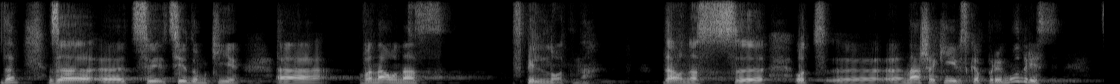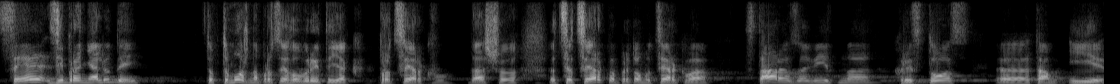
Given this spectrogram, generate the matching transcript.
да, за е, ці, ці думки. Вона у нас спільнотна. Да, у нас, е, от е, наша київська премудрість це зібрання людей. Тобто можна про це говорити як про церкву, да, що це церква, при тому церква старозавітна, Христос, е, там і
